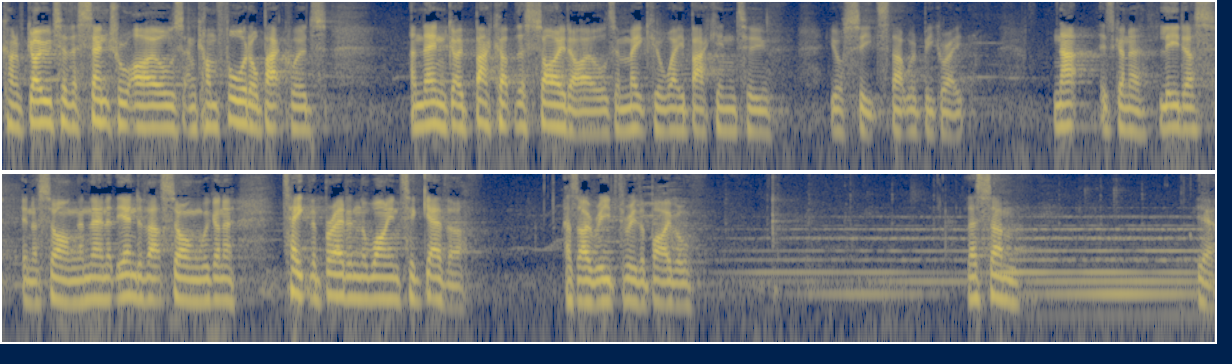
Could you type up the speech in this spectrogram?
kind of go to the central aisles and come forward or backwards, and then go back up the side aisles and make your way back into your seats, that would be great. Nat is going to lead us in a song, and then at the end of that song, we're going to take the bread and the wine together as I read through the Bible. Let's, um, yeah,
